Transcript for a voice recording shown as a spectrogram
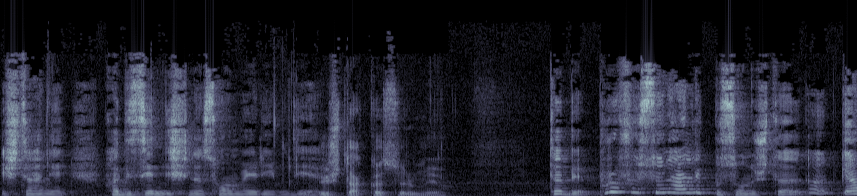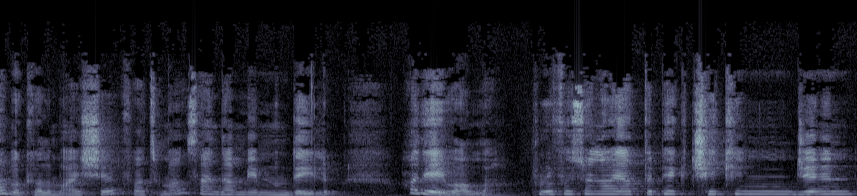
İşte hani hadi senin işine son vereyim diye. 3 dakika sürmüyor. Tabii profesyonellik bu sonuçta. Gel bakalım Ayşe, Fatma senden memnun değilim. Hadi eyvallah. Profesyonel hayatta pek çekincenin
